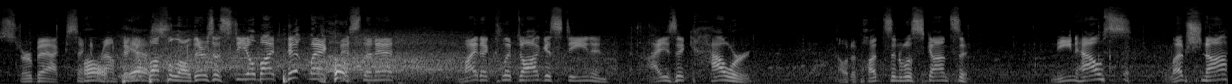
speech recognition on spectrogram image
Strbak, second Oh, round pick yes. of Buffalo. There's a steal by Pitlick, Oh. missed the net. Might have clipped Augustine and Isaac Howard out of Hudson, Wisconsin. Nienhaus, Levshunov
